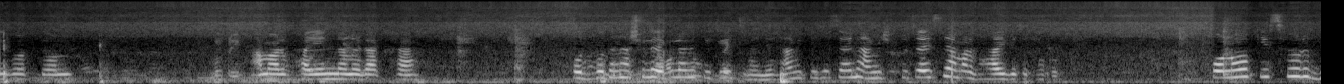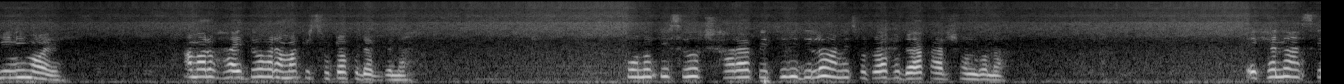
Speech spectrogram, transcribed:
পরিবর্তন। আমার ভাইয়ের নামে রাখা। উদ্বোধন আসলে এগুলো আমি কিছুই চাই না। আমি কিছু চাই না, আমি শুধু চাইছি আমার ভাই বেঁচে থাকুক। কোনো কিছুর বিনিময়ে আমার ভাই তো আর আমাকে ছোট ডাকবে না। কোনো কিছু সারা পৃথিবী দিল আমি ছোট আপু ডাক আর শুনব না। এখানে আজকে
